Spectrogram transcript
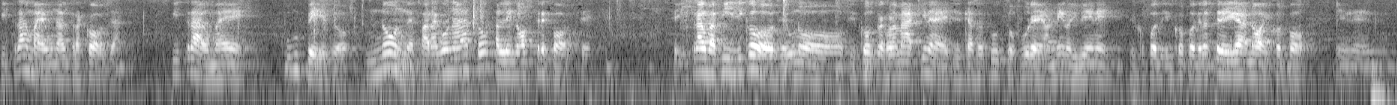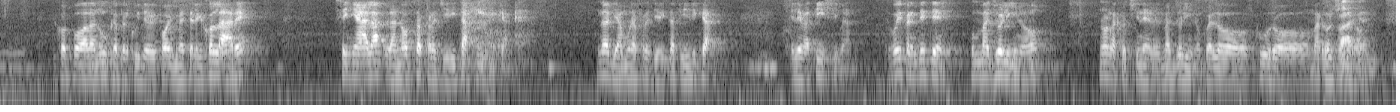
Il trauma è un'altra cosa il trauma è un peso non paragonato alle nostre forze. Se il trauma fisico, se uno si scontra con la macchina e si scassa tutto, oppure almeno gli viene il colpo, il colpo della strega, no, il colpo, il, colpo alla nuca per cui deve poi mettere il collare, segnala la nostra fragilità fisica. Noi abbiamo una fragilità fisica elevatissima. Se voi prendete un maggiolino, non la coccinella, il maggiolino, quello scuro marroncino,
